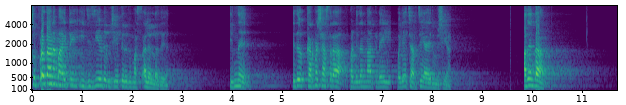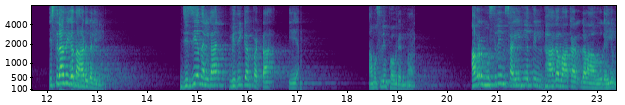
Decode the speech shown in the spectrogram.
സുപ്രധാനമായിട്ട് ഈ ജിസിയയുടെ വിഷയത്തിൽ ഒരു മസാല ഉള്ളത്. ഇന്ന് ഇത് കർമ്മശാസ്ത്ര പണ്ഡിതന്മാർക്കിടയിൽ വലിയ ചർച്ചയായ ഒരു വിഷയമാണ്. അതെന്താ? ഇസ്ലാമിക നാടുകളിൽ ജിസിയ നൽകാൻ വിധിക്കപ്പെട്ട ഈ അമുസ്ലിം പൗരന്മാർ അവർ മുസ്ലിം സൈന്യത്തിൽ ഭാഗവാക്കുകളാവുകയും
